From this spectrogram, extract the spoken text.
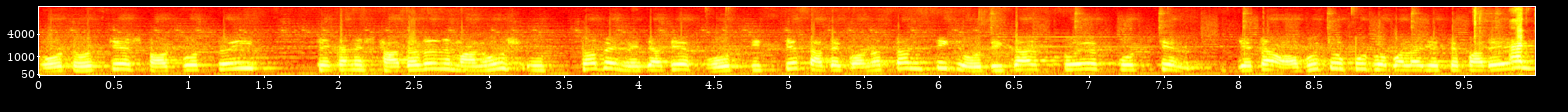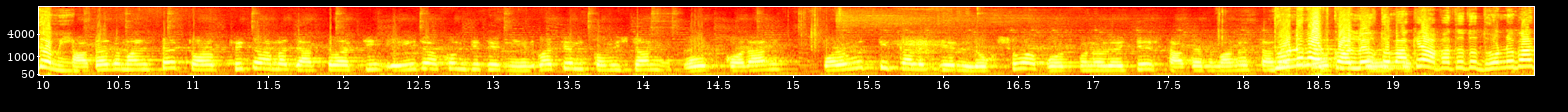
ভোট হচ্ছে সর্বত্রই সেখানে সাধারণ মানুষ উৎসবে মেজাজে ভোট দিচ্ছে তাদের গণতান্ত্রিক অধিকার প্রয়োগ করছেন যেটা অভূতপূর্ব বলা যেতে পারে। সাধারণ মানুষের তরফ থেকে আমরা জানতে পারছি এই রকম যদি নির্বাচন কমিশন ভোট করান পরবর্তীকালে যে লোকসভা ভোটগুলো রয়েছে সাধারণ মানুষ ধন্যবাদ কল্লোল তোমাকে। আপাতত ধন্যবাদ।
